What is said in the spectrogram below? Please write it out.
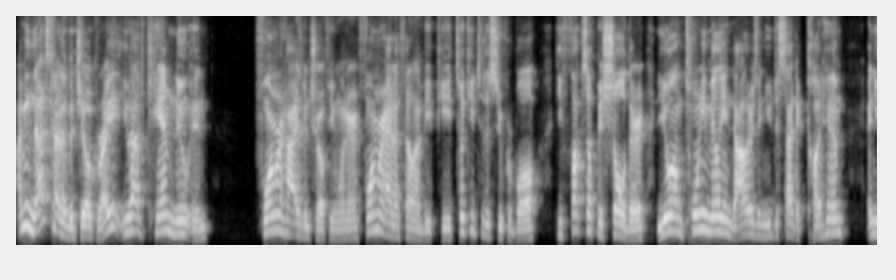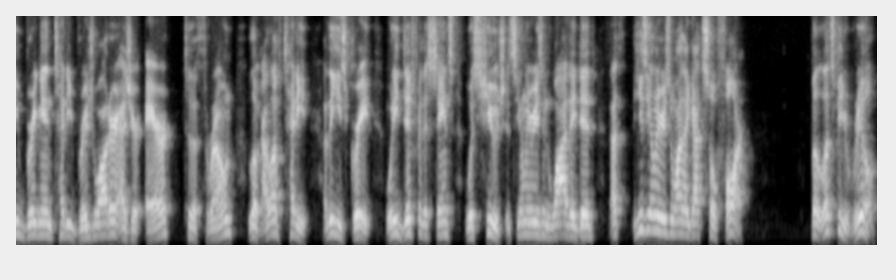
I mean, that's kind of a joke, right? You have Cam Newton, former Heisman Trophy winner, former NFL MVP, took you to the Super Bowl. He fucks up his shoulder. You owe him $20 million and you decide to cut him and you bring in Teddy Bridgewater as your heir to the throne. Look, I love Teddy. I think he's great. What he did for the Saints was huge. It's the only reason why they did that. He's the only reason why they got so far. But let's be real.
